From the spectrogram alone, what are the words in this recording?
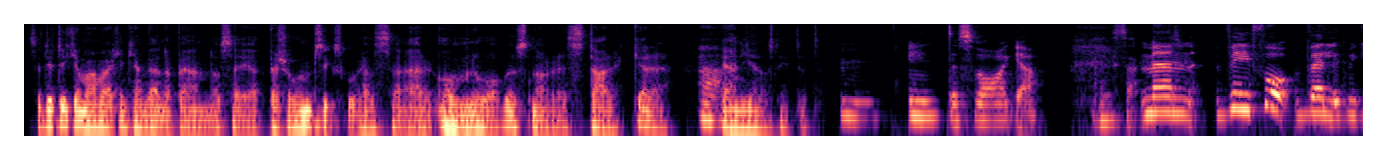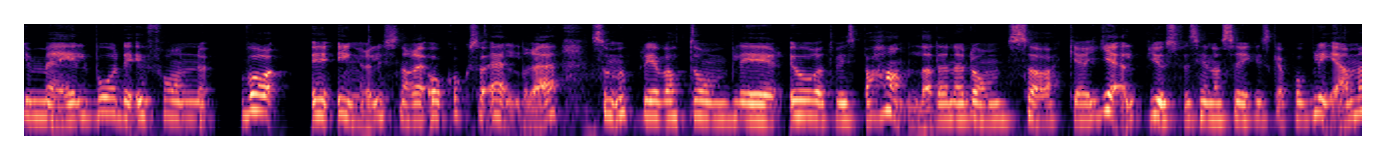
så det tycker jag man verkligen kan vända på ända och säga att personer med psykisk ohälsa är om något snarare starkare än genomsnittet. Mm. Inte svaga. Exakt. Men vi får väldigt mycket mail, både ifrån våra eh, yngre lyssnare och också äldre, som upplever att de blir orättvist behandlade när de söker hjälp just för sina psykiska problem.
